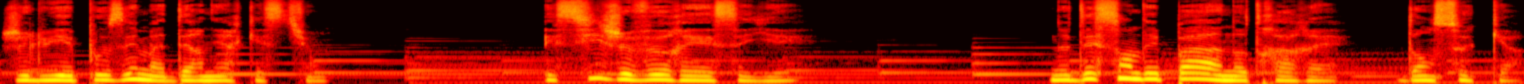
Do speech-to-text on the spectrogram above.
je lui ai posé ma dernière question. Et si je veux réessayer? Ne descendez pas à notre arrêt, dans ce cas.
